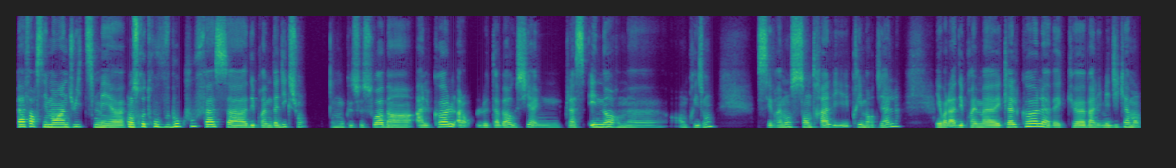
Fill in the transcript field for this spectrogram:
pas forcément induites, mais euh, on se retrouve beaucoup face à des problèmes d'addiction que ce soit ben, alcool. Alors, le tabac aussi a une place énorme euh, en prison. C'est vraiment central et primordial. Et voilà, des problèmes avec l'alcool, avec euh, ben, les médicaments.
